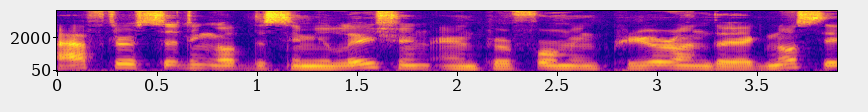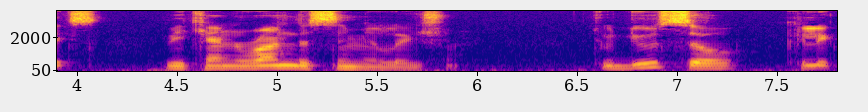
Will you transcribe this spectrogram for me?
After setting up the simulation and performing pre-run diagnostics, we can run the simulation. To do so, click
